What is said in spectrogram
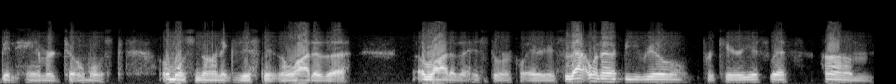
been hammered to almost almost non-existent in a lot of the a lot of the historical areas. So that one I'd be real precarious with. Um,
